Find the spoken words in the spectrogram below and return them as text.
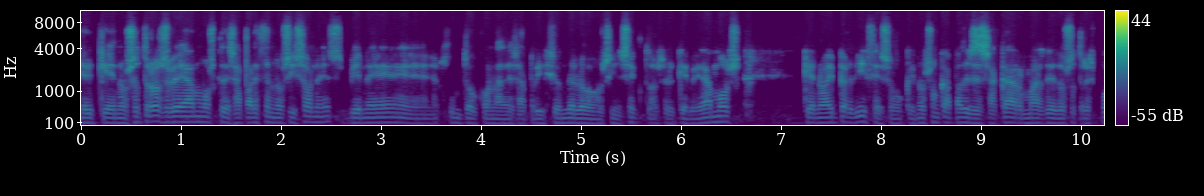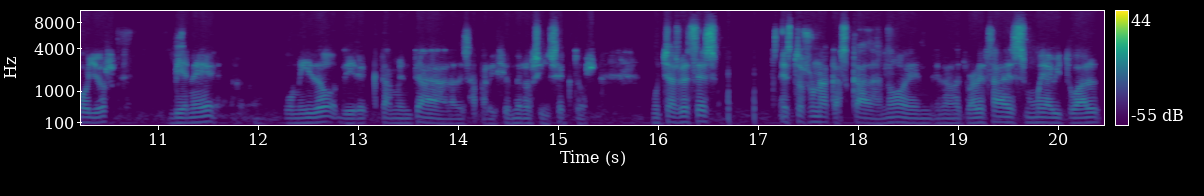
El que nosotros veamos que desaparecen los isones viene junto con la desaparición de los insectos. El que veamos que no hay perdices o que no son capaces de sacar más de dos o tres pollos viene unido directamente a la desaparición de los insectos. Muchas veces esto es una cascada, ¿no? En, la naturaleza es muy habitual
